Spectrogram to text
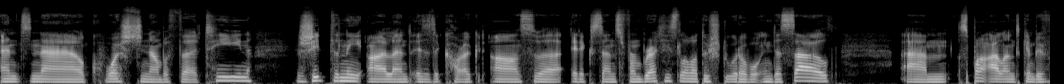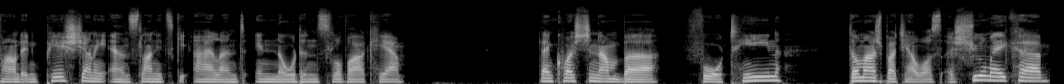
And now, question number 13. Žitný Island is the correct answer. It extends from Bratislava to Štúrovo in the south. Um, Spa Island can be found in Piešťany and Slanický Island in northern Slovakia. Then question number 14. Tomáš Baťa was a shoemaker,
